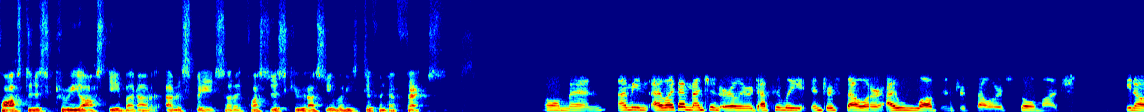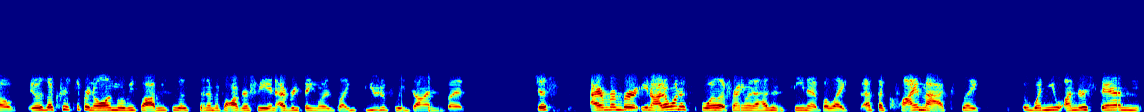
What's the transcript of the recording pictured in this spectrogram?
foster this curiosity about outer, outer space or like foster this curiosity about these different effects Oh man. I mean, I like I mentioned earlier, definitely Interstellar. I loved Interstellar so much. You know, it was a Christopher Nolan movie, so obviously the cinematography and everything was like beautifully done, but just I remember, you know, I don't want to spoil it for anyone that hasn't seen it, but like at the climax, like when you understand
